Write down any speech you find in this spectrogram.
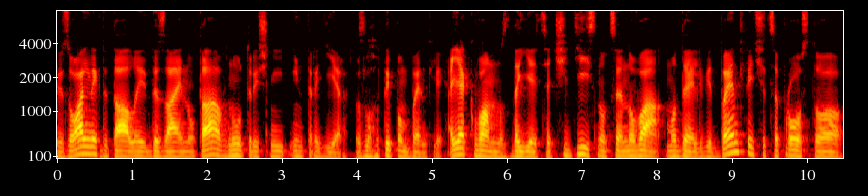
візуальних деталей дизайну та внутрішній інтер'єр з логотипом Bentley. А як вам здається, чи дійсно це нова модель від Bentley, чи це просто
